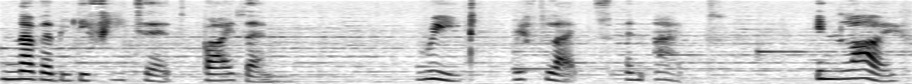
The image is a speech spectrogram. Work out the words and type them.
never be defeated by them. Read, reflect, and act. In life,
